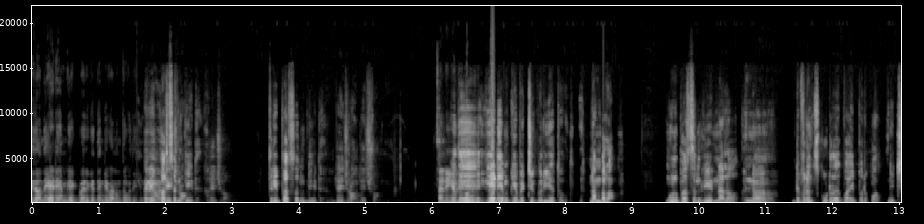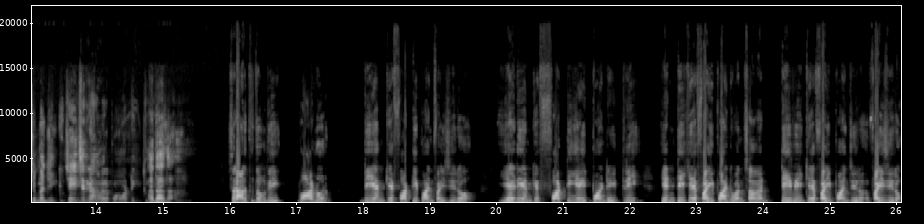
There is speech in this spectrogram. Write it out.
இது வந்து ஏடிஎம்கே பேருக்கு திண்டிவனம் தொகுதி. Three percent lead three percent lead ஜெயிச்சிரும் சார் நீங்கள் இது ஏடிஎம்கே வெற்றிக்குரிய தொகுதி. நம்பலாம். மூணு பர்சன்ட் லீடுனாலும் இன்னும் டிஃப்ரென்ஸ் கூடுறதுக்கு வாய்ப்பு இருக்கும். நிச்சயமாக ஜெயிக்கும். ஜெயிச்சிருக்காங்க வேற போன வாட்டி. அதான் அதான். சார் அடுத்த தொகுதி Vanur DMK forty point five zero ADMK forty eight point eight three NTK five point one seven TVK five point zero five zero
